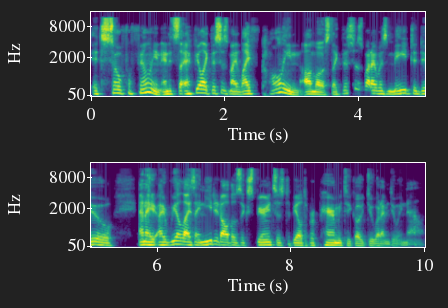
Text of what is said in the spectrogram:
It's so fulfilling. And it's I feel like this is my life calling almost. Like this is what I was made to do. And I, I realized I needed all those experiences to be able to prepare me to go do what I'm doing now.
